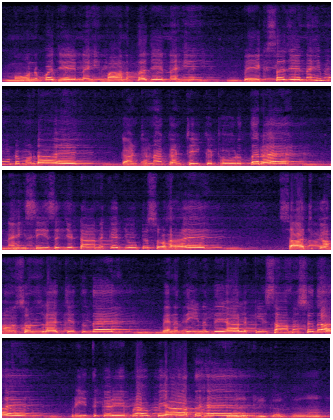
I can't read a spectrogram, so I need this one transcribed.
ਮੋਨ ਭਜੇ ਨਹੀਂ ਮਾਨ ਤਜੇ ਨਹੀਂ। ਪੇਖ ਸਜੇ ਨਹੀਂ ਮੁੰਡ ਮੁੰਡਾਏ। ਕੰਠ ਨਾ ਕੰਠੀ ਕਠੋਰ ਧਰੈ। ਨਹੀਂ ਸੀਸ ਜਟਾਨ ਕੇ ਝੂਠ ਸੁਹਾਏ। ਸਾਚ ਕਹੋ ਸੁਨ ਲੈ ਚਿਤ ਦੈ। ਬਿਨ ਦੀਨ ਦਿਆਲ ਕੀ ਸਾਮ ਸਧਾਏ। ਪ੍ਰੀਤ ਕਰੇ ਪ੍ਰਭ ਪਿਆਤ ਹੈ। ਮੈਂ ਕੀ ਕਰਦਾ?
